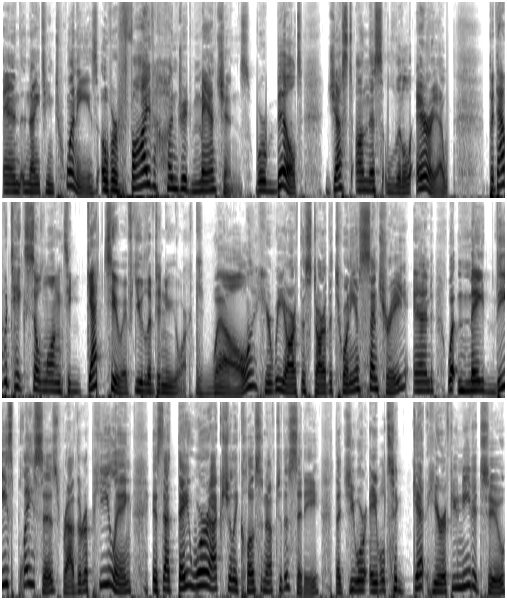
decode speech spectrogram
and the 1920s, over 500 mansions were built just on this little area. But that would take so long to get to if you lived in New York. Well, here we are at the start of the 20th century, and what made these places rather appealing is that they were actually close enough to the city that you were able to get here if you needed to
